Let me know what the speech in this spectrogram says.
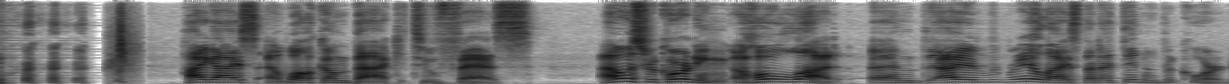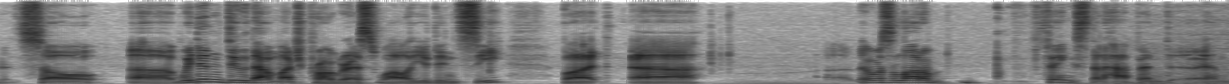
Hi guys, and welcome back to Fez. I was recording a whole lot, and I realized that I didn't record. So, uh, we didn't do that much progress while you didn't see, but uh, there was a lot of things that happened and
